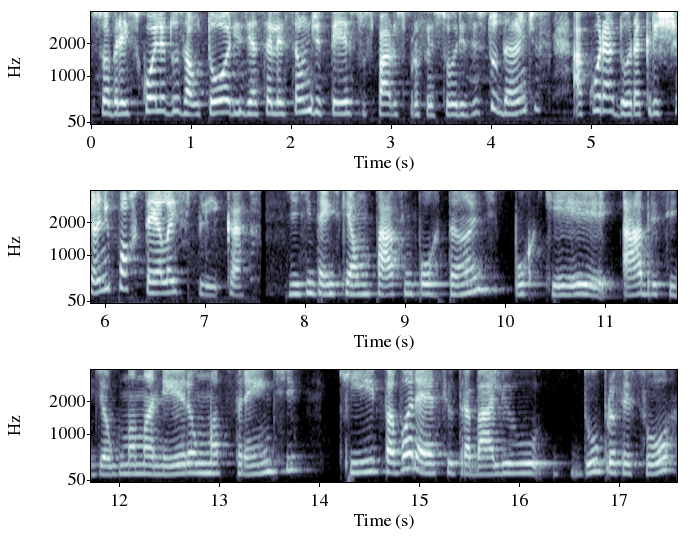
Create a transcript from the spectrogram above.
Sobre a escolha dos autores e a seleção de textos para os professores e estudantes, a curadora Cristiane Portela explica. A gente entende que é um passo importante porque abre-se de alguma maneira uma frente que favorece o trabalho do professor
